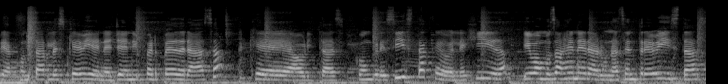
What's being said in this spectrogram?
quería contarles que viene Jennifer Pedraza, que ahorita es congresista, quedó elegida, y vamos a generar unas entrevistas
